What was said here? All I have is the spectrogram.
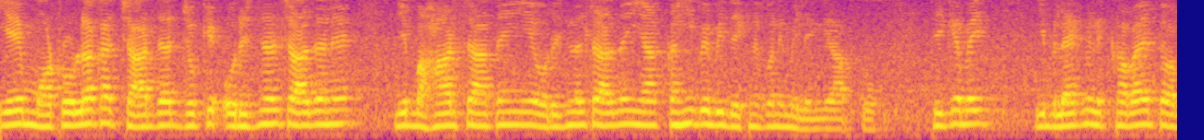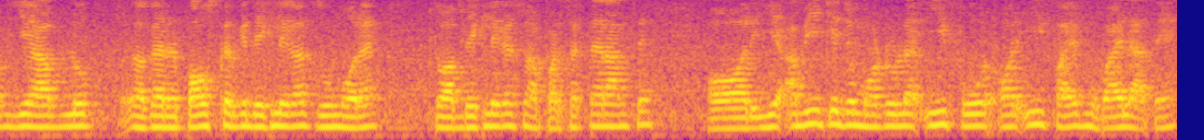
ये मोटरोला का चार्जर जो कि ओरिजिनल चार्जर है। ये बाहर से आते हैं, ये ओरिजिनल चार्जर यहाँ कहीं पे भी देखने को नहीं मिलेंगे आपको। ठीक है भाई? ये ब्लैक में लिखा हुआ है तो अब ये आप लोग अगर पॉज करके देख लेगा जूम हो रहा है तो आप देख लेगा, इसमें आप पढ़ सकते हैं आराम से। और ये अभी के जो मोटरोला ई फोर और ई फाइव मोबाइल आते हैं,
